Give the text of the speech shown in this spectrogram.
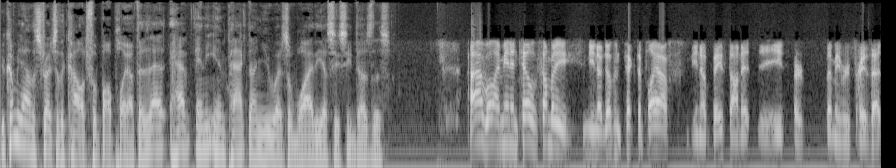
You're coming down the stretch of the college football playoff. Does that have any impact on you as to why the SEC does this? Uh, well, I mean, until somebody you know doesn't pick the playoff, you know, based on it, it or let me rephrase that.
